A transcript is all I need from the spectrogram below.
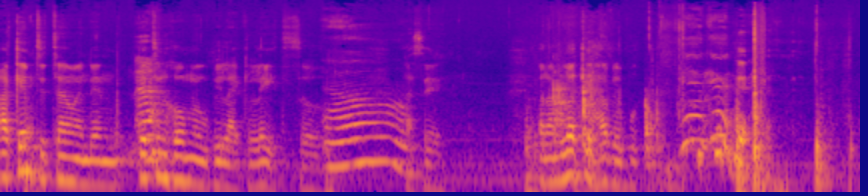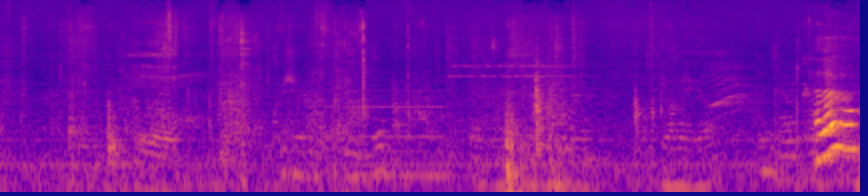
I came to town and then getting home will be like late, so Oh. I say, but I'm lucky I have a book. Yeah, good. Hello.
